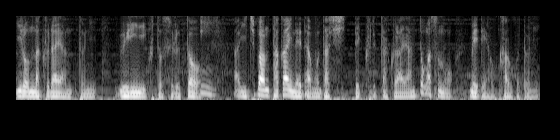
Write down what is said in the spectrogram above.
いろんなクライアントに売りに行くとすると、え一番高い値段を出してくれたクライアントがそのメディアを買うことに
